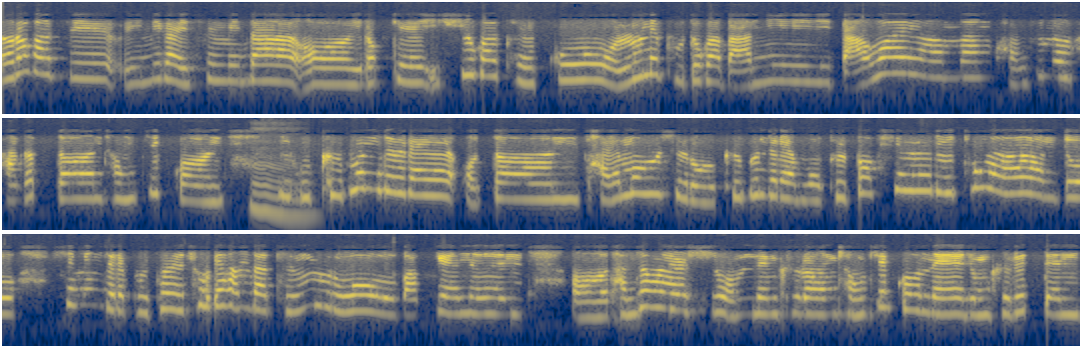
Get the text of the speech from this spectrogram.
여러 가지 의미가 있습니다. 어, 이렇게 이슈가 되고 언론의 보도가 많이 나와야만 관심을 가졌던 정치권 음. 그리고 그분들의 어떤 잘못으로 그분들의 뭐 불법 시위를 통한 또 시민들의 불편을 초래한다 등으로 밖에는 어, 단정할 수 없는 그런 정치권의 좀 그릇된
